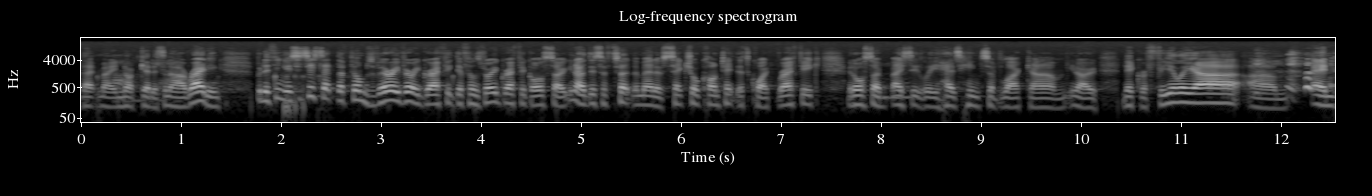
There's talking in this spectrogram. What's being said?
that may not get us an R rating. But the thing is, it's just that the film's very, very graphic. The film's very graphic also. You know, there's a certain amount of sexual content that's quite graphic. It also basically has hints of like, um, you know, necrophilia. Um, and,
